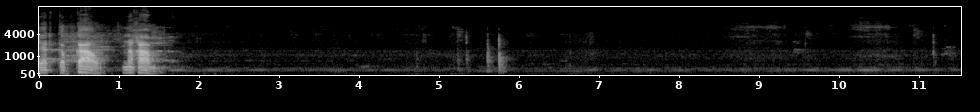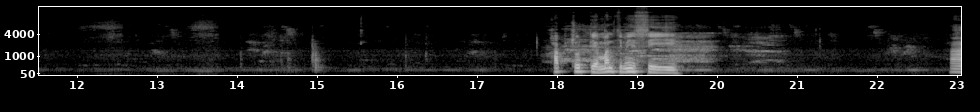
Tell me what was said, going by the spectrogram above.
แปดกับเก้านะครับครับชุดเตรียมมันจะมีสี่ห้า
